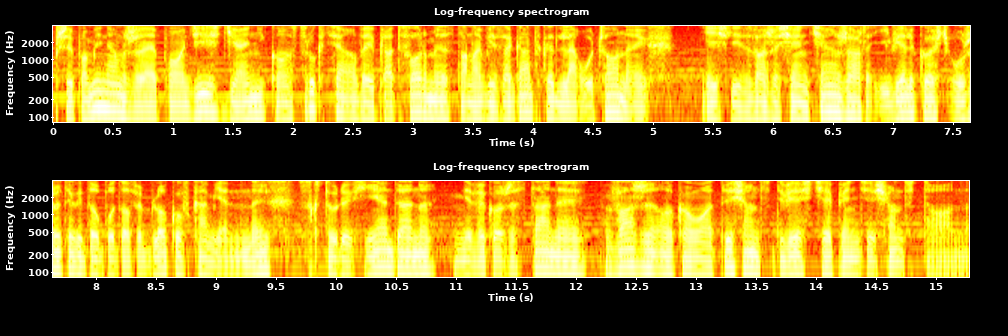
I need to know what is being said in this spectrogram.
Przypominam, że po dziś dzień konstrukcja owej platformy stanowi zagadkę dla uczonych, jeśli zważy się ciężar i wielkość użytych do budowy bloków kamiennych, z których jeden, niewykorzystany, waży około 1250 ton.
